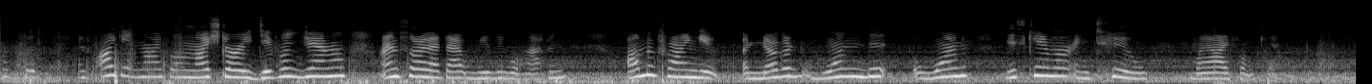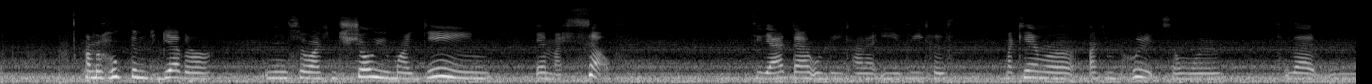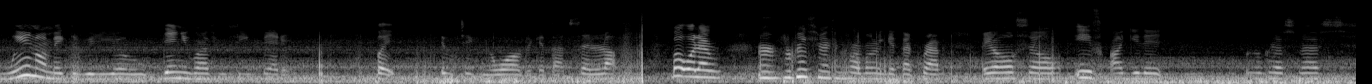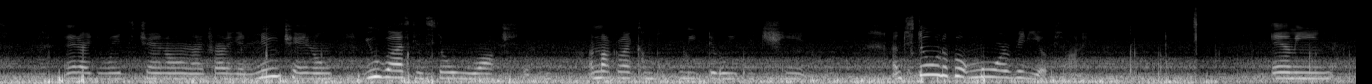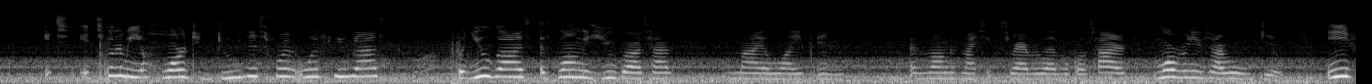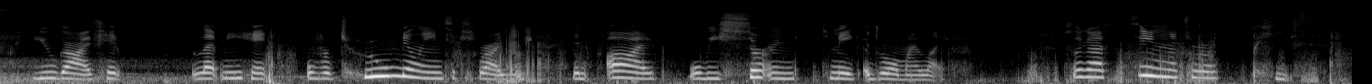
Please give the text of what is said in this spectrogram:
And if I get an iPhone and I start a different channel, I'm sorry that that really will happen. I'm gonna try and get another one, thi- one this camera and two my iPhone camera. I'm gonna hook them together, and then so I can show you my game and myself. See that? That would be kind of easy because my camera, I can put it somewhere so that when I make the video, then you guys can see better. But it would take me a while to get that set it up. But whatever. For Christmas, I'm probably gonna get that crap. I also, if I get it for Christmas and I delete the channel and I try to get a new channel, you guys can still watch them. I'm not gonna completely delete the channel. I'm still gonna put more videos on it. I mean, it's it's gonna be hard to do this for with you guys, but you guys, as long as you guys have my life and as long as my subscriber level goes higher, more videos I will do. If you guys hit, let me hit over 2 million subscribers, then I will be certain to make a draw of my life. So guys, see you in the next video. Peace.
